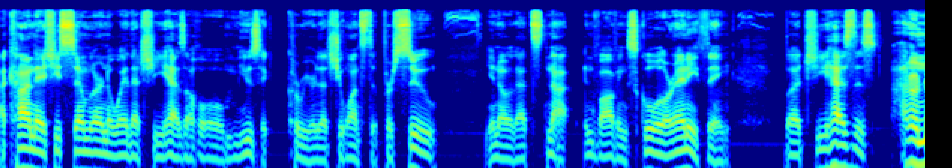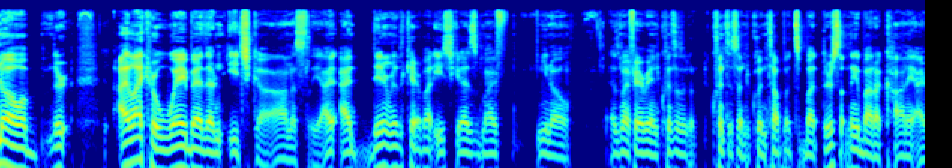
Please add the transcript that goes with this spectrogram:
Akane, she's similar in the way that she has a whole music career that she wants to pursue, you know, that's not involving school or anything. But she has this, I don't know, there, I like her way better than Ichika, honestly. I, I didn't really care about Ichika as my, you know, as my favorite in quintessential, quintessential quintuplets, but there's something about Akane I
